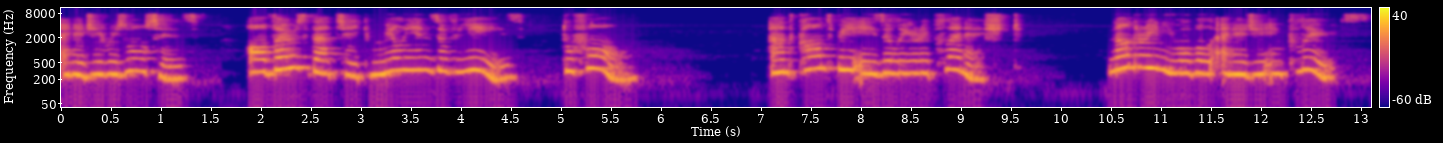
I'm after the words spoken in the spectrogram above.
energy resources are those that take millions of years to form and can't be easily replenished. Non-renewable energy includes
